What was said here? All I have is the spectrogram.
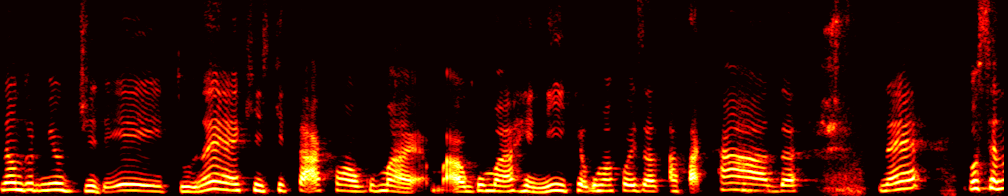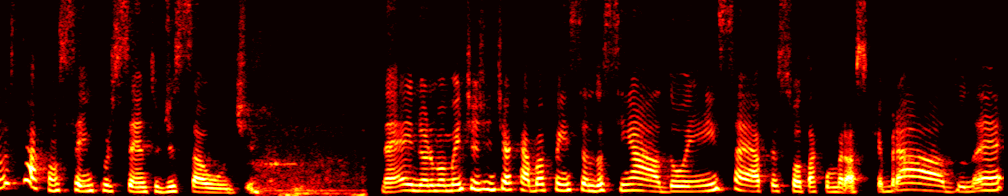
não dormiu direito, né? Que, que tá com alguma, alguma renite, alguma coisa atacada, né? Você não está com 100% de saúde né? E normalmente a gente acaba pensando assim, ah, a doença é a pessoa está com o braço quebrado, né?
